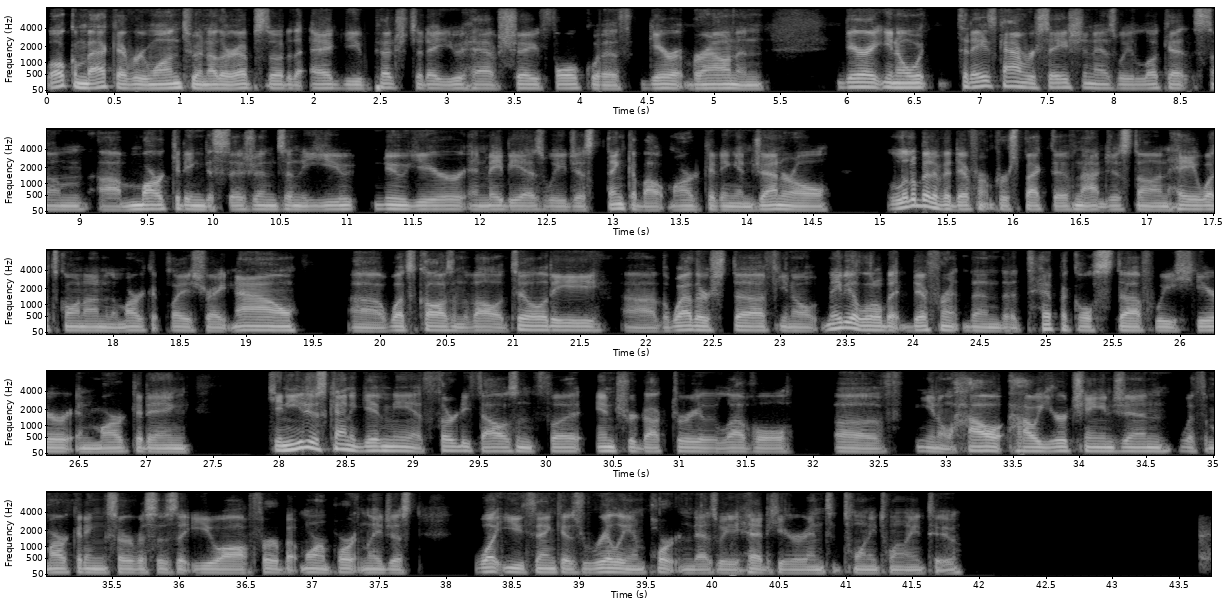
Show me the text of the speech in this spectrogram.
Welcome back, everyone, to another episode of the AgView Pitch. Today, you have Shay Folk with Garrett Brown. And Garrett, you know, today's conversation, as we look at some uh, marketing decisions in the u- new year, and maybe as we just think about marketing in general, a little bit of a different perspective, not just on, hey, what's going on in the marketplace right now, uh, what's causing the volatility, uh, the weather stuff, you know, maybe a little bit different than the typical stuff we hear in marketing can you just kind of give me a 30,000 foot introductory level of, you know, how, how you're changing with the marketing services that you offer, but more importantly, just what you think is really important as we head here into 2022?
